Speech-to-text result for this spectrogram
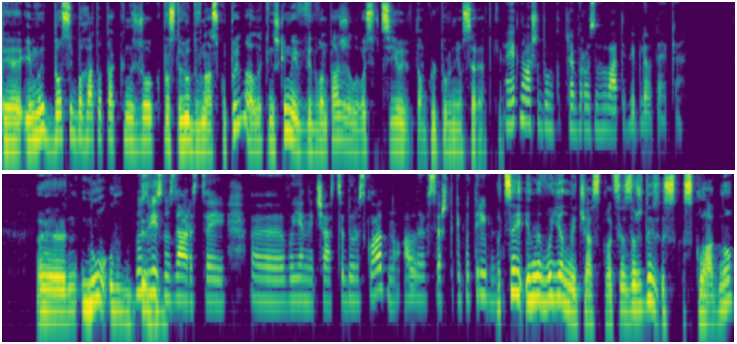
Е, І ми досить багато так книжок. Просто люди в нас купили, але книжки ми відвантажили ось в ці там культурні осередки. А як на вашу думку треба розвивати бібліотеки? Е, ну, Ну, звісно, зараз цей е, воєнний час це дуже складно, але все ж таки потрібно. Це і не воєнний час склад, це завжди складно.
